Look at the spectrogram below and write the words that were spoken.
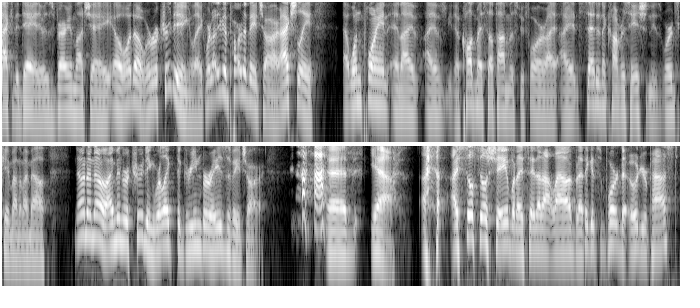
back in the day, there was very much a oh well, no, we're recruiting, like we're not even part of HR. Actually, at one point, and I've I've you know called myself out on this before. I, I had said in a conversation, these words came out of my mouth. No, no, no, I'm in recruiting. We're like the Green Berets of HR. and yeah, I, still feel shame when I say that out loud, but I think it's important to own your past.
